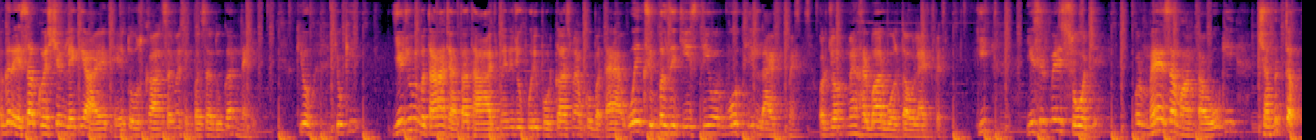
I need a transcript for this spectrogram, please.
अगर ऐसा क्वेश्चन लेके आए थे तो उसका आंसर मैं सिंपल सा दूँगा, नहीं। क्यों? क्योंकि ये जो मैं बताना चाहता था, आज मैंने जो पूरी पॉडकास्ट में आपको बताया, वो एक सिंपल सी चीज़ थी और वो थी लाइफ में। और जो मैं हर बार बोलता हूँ लाइफ पे, कि ये सिर्फ़ मेरी सोच है। और मैं ऐसा मानता हूँ कि जब तक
